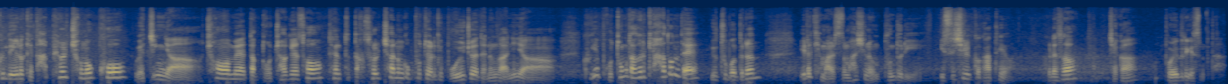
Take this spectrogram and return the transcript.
근데 이렇게 다 펼쳐놓고 왜 찍냐? 처음에 딱 도착해서 텐트 딱 설치하는 것부터 이렇게 보여줘야 되는 거 아니냐? 그게 보통 다 그렇게 하던데 유튜버들은 이렇게 말씀하시는 분들이 있으실 것 같아요. 그래서 제가 보여드리겠습니다.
